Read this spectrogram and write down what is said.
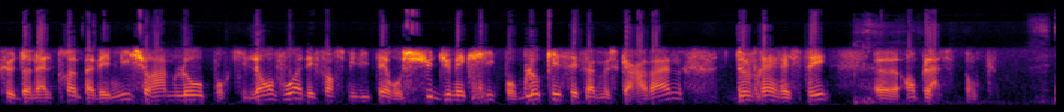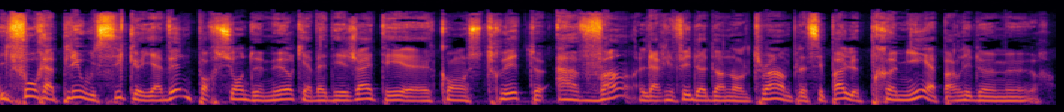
que Donald Trump avait mise sur AMLO pour qu'il envoie des forces militaires au sud du Mexique pour bloquer ces fameuses caravanes devrait rester en place. Donc il faut rappeler aussi qu'il y avait une portion de mur qui avait déjà été euh, construite avant l'arrivée de Donald Trump. C'est pas le premier à parler d'un mur.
